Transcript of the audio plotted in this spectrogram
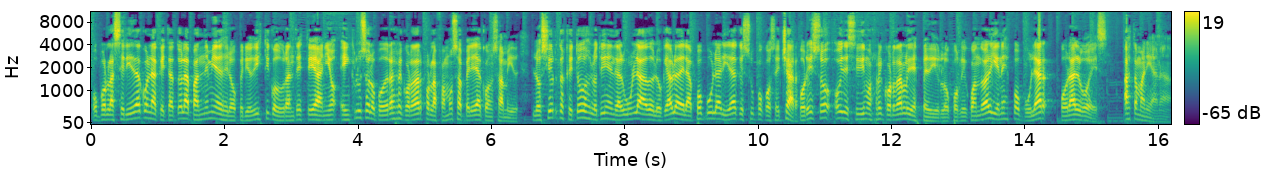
o por la seriedad con la que trató la pandemia desde lo periodístico durante este año e incluso lo podrás recordar por la famosa pelea con Samid. Lo cierto es que todos lo tienen de algún lado, lo que habla de la popularidad que supo cosechar. Por eso hoy decidimos recordarlo y despedirlo, porque cuando alguien es popular, por algo es. Hasta mañana.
